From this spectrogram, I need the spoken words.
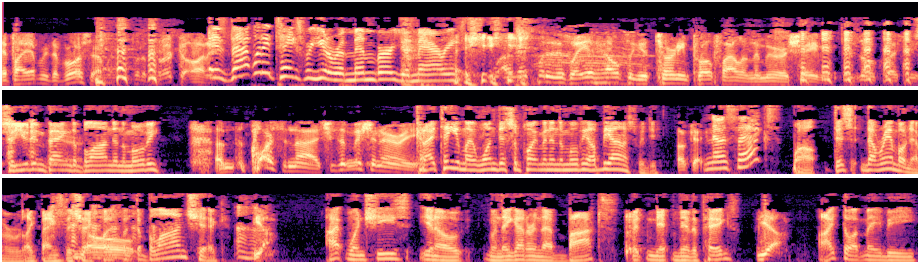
if I ever divorce her, I'm going to put a burqa on it. Is that what it takes for you to remember you're married? Well, let's put it this way. It helps when you're turning profile in the mirror shaving. There's no question. So you didn't bang the blonde in the movie? Um, of course not. She's a missionary. Can I tell you my one disappointment in the movie? I'll be honest with you. Okay. No sex? Well, this now Rambo never like bangs the chick, No. but, but the blonde chick, Uh-huh. Yeah. I, when she's you know when they got her in that box near, near the pigs, Yeah. I thought maybe,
